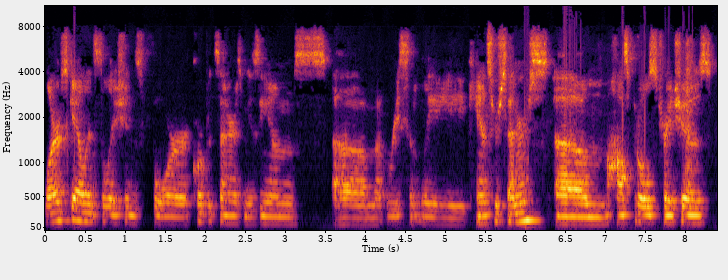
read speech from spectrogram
large scale installations for corporate centers, museums, um, recently cancer centers, um, hospitals, trade shows.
